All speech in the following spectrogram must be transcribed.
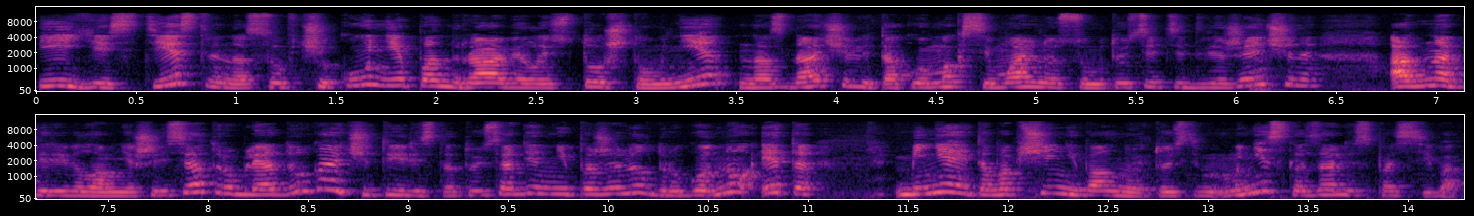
И, естественно, Собчаку не понравилось то, что мне назначили такую максимальную сумму. То есть эти две женщины, одна перевела мне 60 рублей, а другая 400. То есть один не пожалел, другой. Но это меня это вообще не волнует. То есть мне сказали спасибо.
